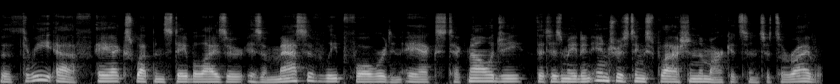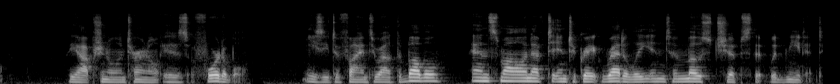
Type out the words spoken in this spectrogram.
The 3F AX weapon stabilizer is a massive leap forward in AX technology that has made an interesting splash in the market since its arrival. The optional internal is affordable, easy to find throughout the bubble, and small enough to integrate readily into most ships that would need it.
